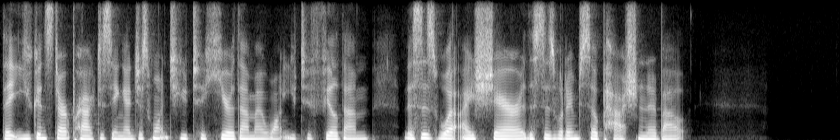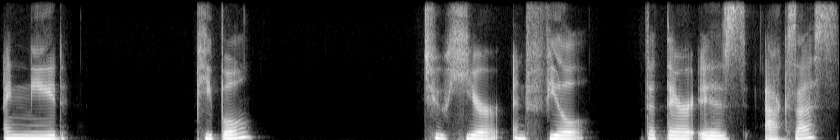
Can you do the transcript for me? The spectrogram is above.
that you can start practicing. I just want you to hear them. I want you to feel them. This is what I share. This is what I'm so passionate about. I need people to hear and feel that there is access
